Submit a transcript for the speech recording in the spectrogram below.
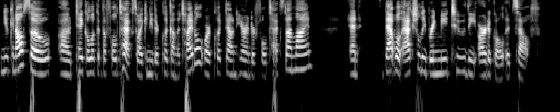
And you can also uh, take a look at the full text. So I can either click on the title or click down here under full text online, and that will actually bring me to the article itself.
